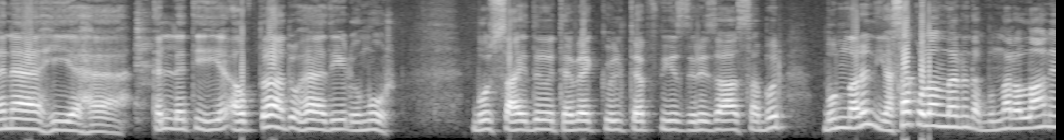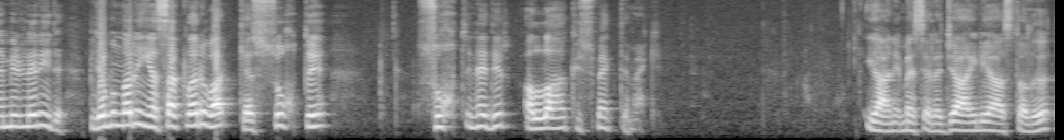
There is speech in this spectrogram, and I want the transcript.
مناهيها التي هي أضداد هذه الأمور bu saydığı tevekkül, tefviz, rıza, sabır bunların yasak olanlarını da bunlar Allah'ın emirleriydi. Bir de bunların yasakları var. Kes suhti. Suht nedir? Allah'a küsmek demek. Yani mesela cahiliye hastalığı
